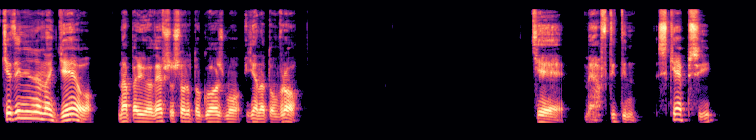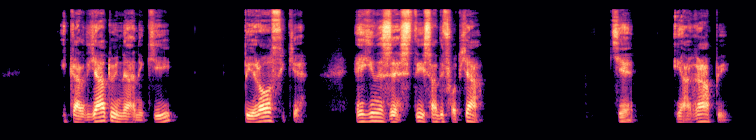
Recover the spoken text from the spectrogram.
και δεν είναι αναγκαίο να περιοδεύσω σε όλο τον κόσμο για να τον βρω. Και με αυτή την σκέψη η καρδιά του η νεανική πυρώθηκε, έγινε ζεστή σαν τη φωτιά και η αγάπη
